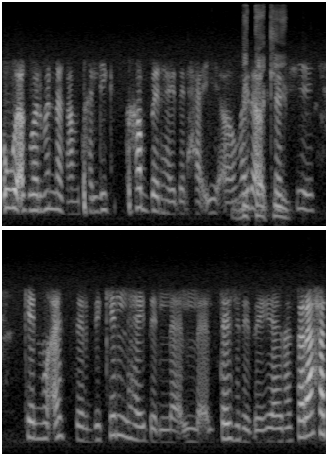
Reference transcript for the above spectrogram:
قوة أكبر منك عم تخليك تخبر هيدي الحقيقة وهذا أكثر شيء كان مؤثر بكل هيدي التجربة. يعني صراحة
